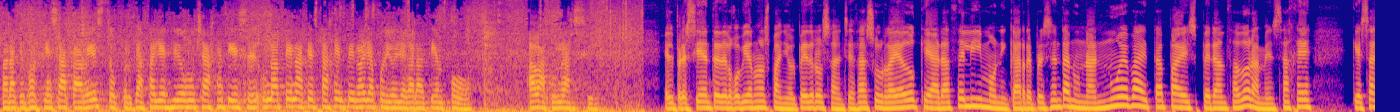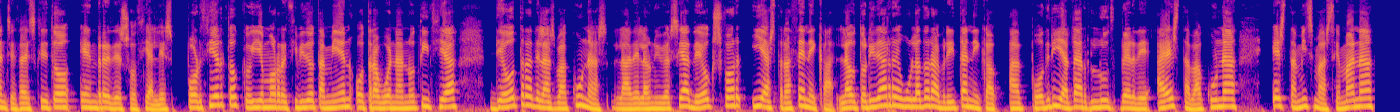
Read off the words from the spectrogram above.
para que por fin se acabe esto, porque ha fallecido mucha gente y es una pena que esta gente no haya podido llegar a tiempo a vacunarse. El presidente del gobierno español, Pedro Sánchez, ha subrayado que Araceli y Mónica representan una nueva etapa esperanzadora, mensaje que Sánchez ha escrito en redes sociales. Por cierto, que hoy hemos recibido también otra buena noticia de otra de las vacunas, la de la Universidad de Oxford y AstraZeneca. La autoridad reguladora británica ah, podría dar luz verde a esta vacuna esta misma semana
